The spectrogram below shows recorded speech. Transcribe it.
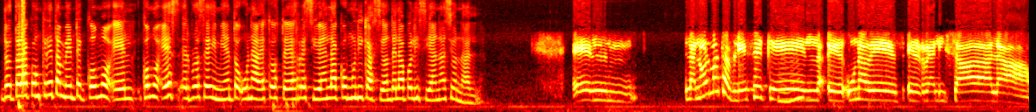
Doctora, concretamente, ¿cómo, el, ¿cómo es el procedimiento una vez que ustedes reciben la comunicación de la Policía Nacional? El, la norma establece que eh, una vez eh, realizada la,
